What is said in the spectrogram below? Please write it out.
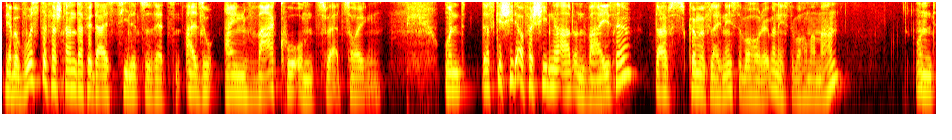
der bewusste Verstand dafür da ist, Ziele zu setzen, also ein Vakuum zu erzeugen. Und das geschieht auf verschiedene Art und Weise. Das können wir vielleicht nächste Woche oder übernächste Woche mal machen. Und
